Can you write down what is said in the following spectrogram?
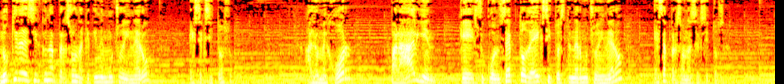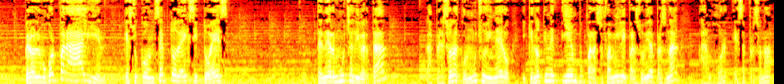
No quiere decir que una persona que tiene mucho dinero es exitoso. A lo mejor, para alguien que su concepto de éxito es tener mucho dinero, esa persona es exitosa. Pero a lo mejor para alguien que su concepto de éxito es tener mucha libertad, la persona con mucho dinero y que no tiene tiempo para su familia y para su vida personal, a lo mejor esa persona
